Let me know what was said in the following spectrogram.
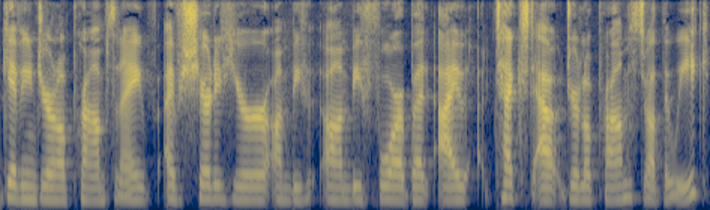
giving journal prompts and i've, I've shared it here on, be- on before, but I text out journal prompts throughout the week,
